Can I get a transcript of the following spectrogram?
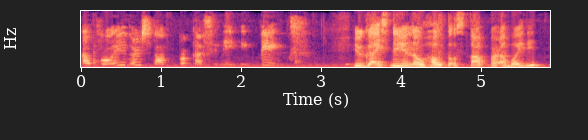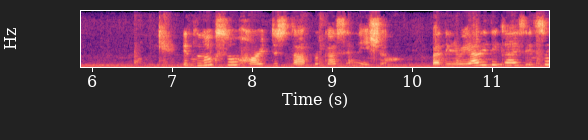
avoid or stop procrastinating things. You guys, do you know how to stop or avoid it? It looks so hard to stop procrastination, but in reality, guys, it's so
